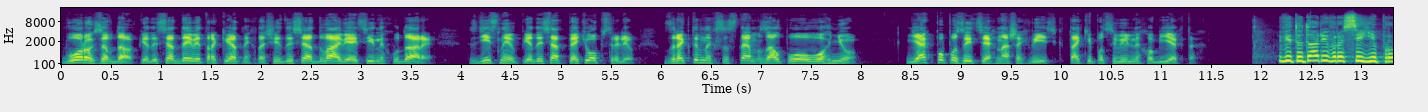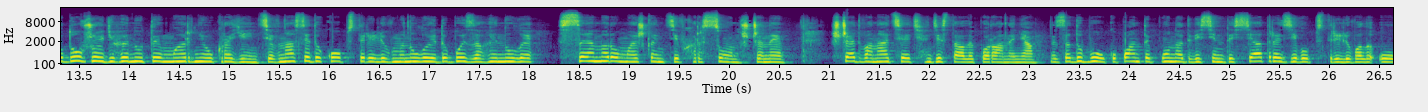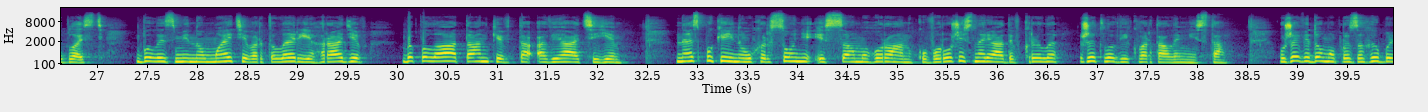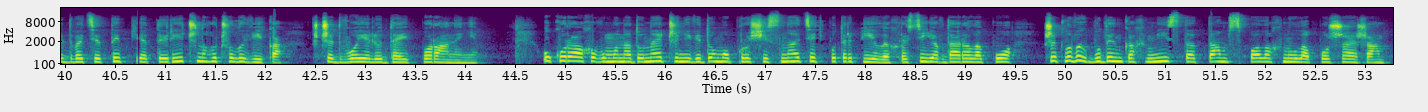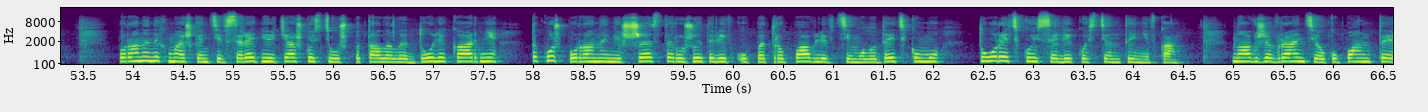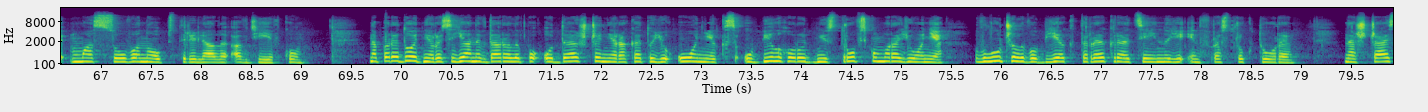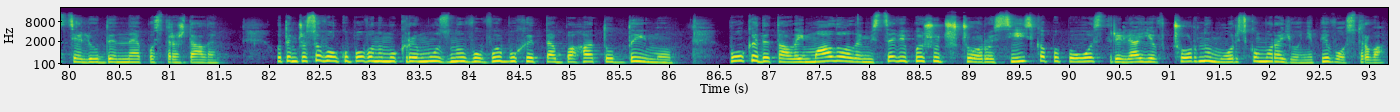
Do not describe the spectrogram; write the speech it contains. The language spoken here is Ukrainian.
Ворог завдав 59 ракетних та 62 авіаційних удари, здійснив 55 обстрілів з реактивних систем залпового вогню, як по позиціях наших військ, так і по цивільних об'єктах. Від ударів Росії продовжують гинути мирні українці. Внаслідок обстрілів минулої доби загинули семеро мешканців Херсонщини. Ще 12 дістали поранення. За добу окупанти понад 80 разів обстрілювали область. Били з мінометів, артилерії, градів, БПЛА, танків та авіації. Неспокійно у Херсоні із самого ранку. Ворожі снаряди вкрили житлові квартали міста. Уже відомо про загибель 25-річного чоловіка. Ще двоє людей поранені. У Кураховому на Донеччині відомо про 16 потерпілих. Росія вдарила по житлових будинках міста. Там спалахнула пожежа. Поранених мешканців середньої тяжкості ушпиталили до лікарні. Також поранені шестеро жителів у Петропавлівці, Молодецькому, Торецьку і селі Костянтинівка. Ну а вже вранці окупанти масово обстріляли Авдіївку. Напередодні росіяни вдарили по Одещині ракетою Онікс у Білгород-Дністровському районі. Влучили в об'єкт рекреаційної інфраструктури. На щастя, люди не постраждали. У тимчасово окупованому Криму знову вибухи та багато диму. Поки деталей мало, але місцеві пишуть, що російська ППО стріляє в Чорноморському районі півострова.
